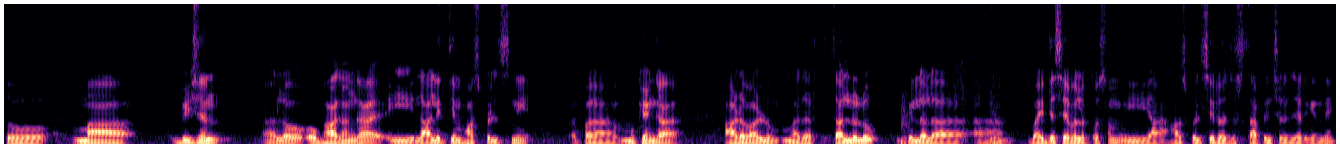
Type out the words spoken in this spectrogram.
సో మా విజన్లో ఓ భాగంగా ఈ లాలిత్యం హాస్పిటల్స్ని ముఖ్యంగా ఆడవాళ్ళు మదర్ తల్లులు పిల్లల వైద్య సేవల కోసం ఈ హాస్పిటల్స్ ఈరోజు స్థాపించడం జరిగింది.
